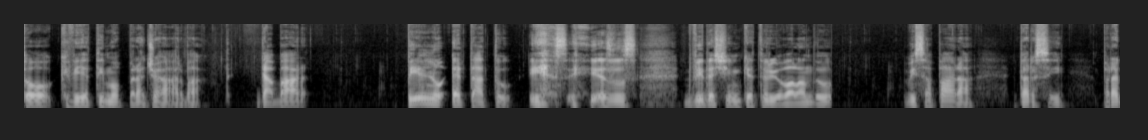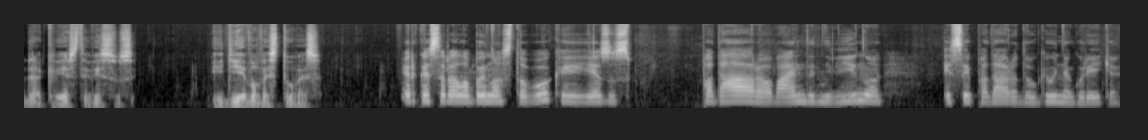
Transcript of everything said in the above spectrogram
to kvietimo pradžia arba dabar pilnu etatu Jėzus 24 valandų visą parą tarsi pradeda kviesti visus į Dievo vestuves. Ir kas yra labai nuostabu, kai Jėzus padaro vandenį vynu, jisai padaro daugiau negu reikia.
